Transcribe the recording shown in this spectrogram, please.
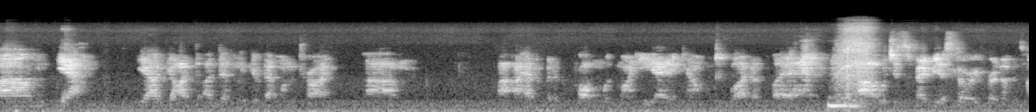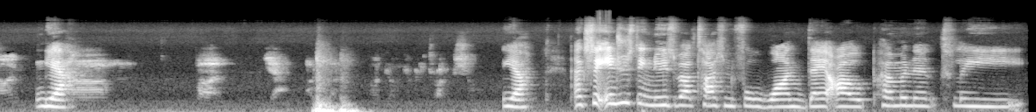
Um, yeah, yeah, I'd, I'd, I'd definitely give that one a try. Um, I, I have a bit of a problem with my EA account, which is why don't play it, uh, which is maybe a story for another time. Yeah. Um, but yeah, a try for sure. Yeah. Actually, interesting news about Titanfall One. They are permanently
